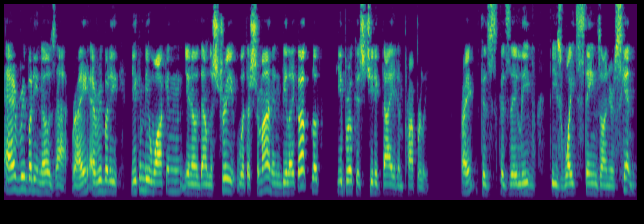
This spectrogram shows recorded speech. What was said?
Everybody knows that, right? Everybody, you can be walking, you know, down the street with a shaman and be like, oh, look, he broke his Chiric diet improperly, right? Because because they leave these white stains on your skin.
